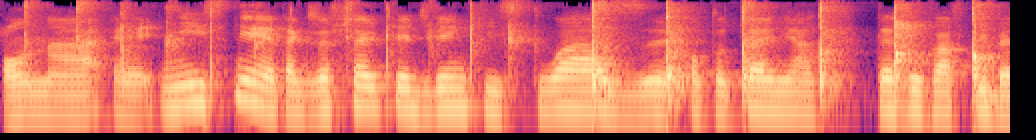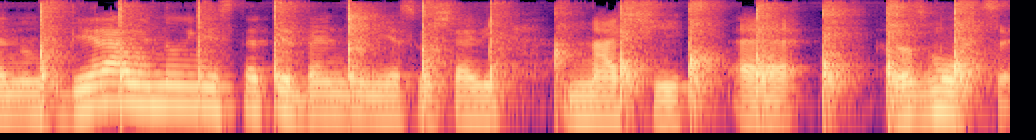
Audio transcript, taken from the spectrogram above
ona e, nie istnieje, także wszelkie dźwięki z tła, z otoczenia te słuchawki będą zbierały, no i niestety będą je słyszeli nasi e, rozmówcy.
